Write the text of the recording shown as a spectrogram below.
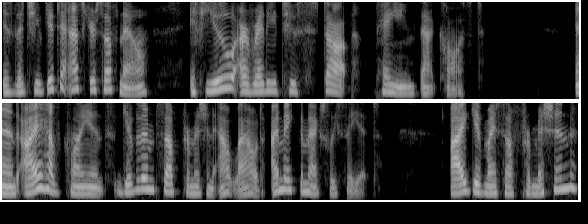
is that you get to ask yourself now if you are ready to stop paying that cost. And I have clients give themselves permission out loud. I make them actually say it. I give myself permission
